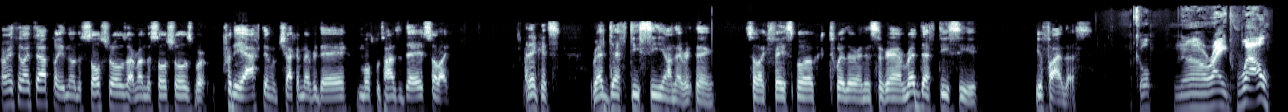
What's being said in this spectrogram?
or anything like that, but you know the socials. I run the socials. We're pretty active. We check them every day, multiple times a day. So like, I think it's Red Death DC on everything. So like Facebook, Twitter, and Instagram. Red Death DC. You'll find us. Cool. All right. Well,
